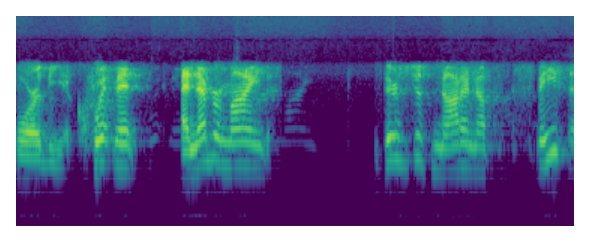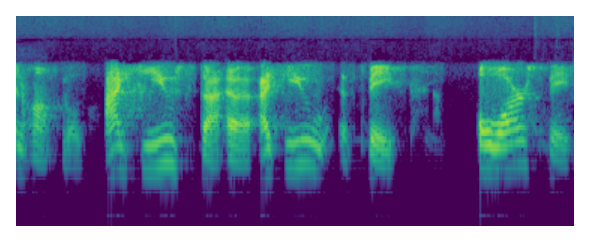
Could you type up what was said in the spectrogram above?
for the equipment, and never mind, there's just not enough space in hospitals. ICU, st- uh, ICU space, OR space.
